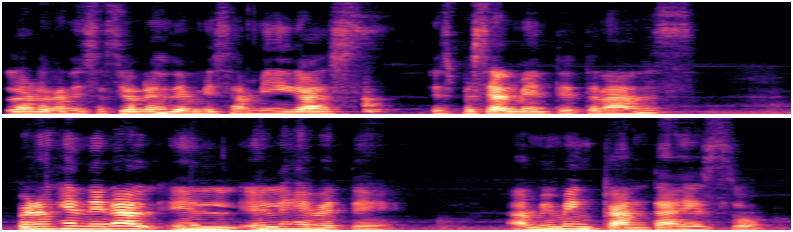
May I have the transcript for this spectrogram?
las organizaciones de mis amigas, especialmente trans, pero en general el LGBT, a mí me encanta eso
